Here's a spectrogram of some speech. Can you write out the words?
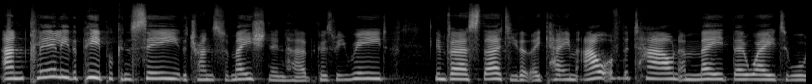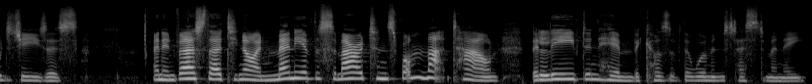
And clearly, the people can see the transformation in her because we read in verse 30 that they came out of the town and made their way towards Jesus. And in verse 39, many of the Samaritans from that town believed in him because of the woman's testimony.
